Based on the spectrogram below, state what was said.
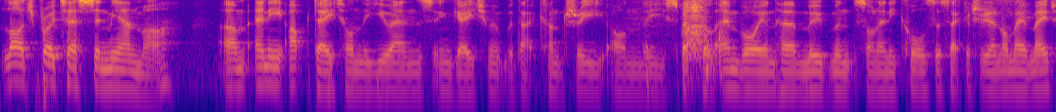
Large protests in Myanmar. Um, any update on the UN's engagement with that country, on the special envoy and her movements, on any calls the Secretary General may have made?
